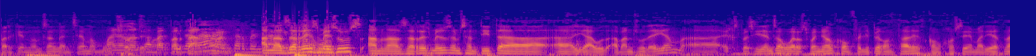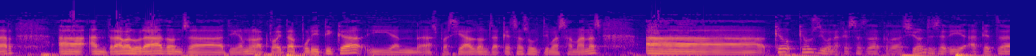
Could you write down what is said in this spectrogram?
perquè no ens enganxem amb un Bueno, sol doncs a tema. partir d'ara intervendrà en els darrers mesos, en els darrers mesos hem sentit, eh, eh, ja ho- abans ho dèiem, eh, expresidents del govern espanyol com Felipe González, com José María Aznar, eh, entrar a valorar doncs, eh, diguem l'actualitat política i en especial doncs, aquestes últimes setmanes. Eh, què, què us diuen aquestes declaracions? És a dir, aquest, eh,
